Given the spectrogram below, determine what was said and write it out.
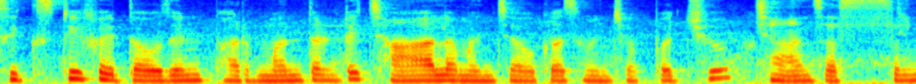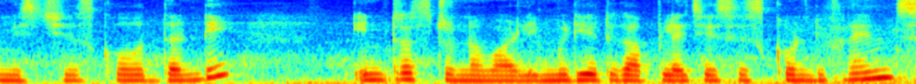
sixty five thousand per month అంటే చాలా మంచి అవకాశం అని చెప్పొచ్చు. ఛాన్స్ అస్సలు మిస్ చేసుకోవద్దండి. ఇంట్రెస్ట్ ఉన్న వాళ్ళు ఇమ్మీడియట్గా అప్లై చేసేసుకోండి ఫ్రెండ్స్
